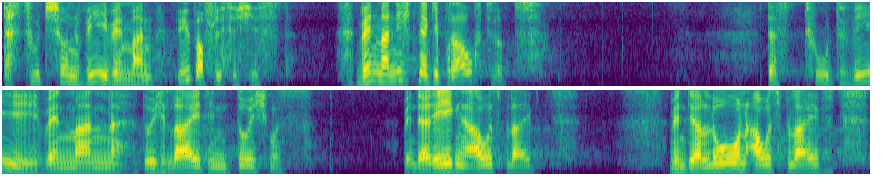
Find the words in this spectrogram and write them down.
Das tut schon weh, wenn man überflüssig ist, wenn man nicht mehr gebraucht wird. Das tut weh, wenn man durch Leid hindurch muss, wenn der Regen ausbleibt, wenn der Lohn ausbleibt,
